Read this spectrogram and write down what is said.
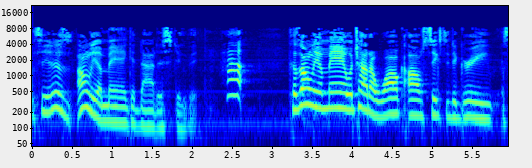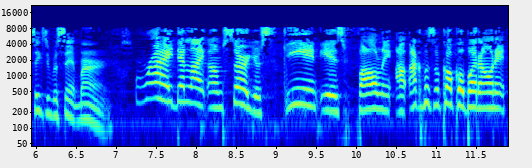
See, this only a man could die this stupid. How? Cause only a man would try to walk off 60 degree, 60% burn. Right. They're like, um, sir, your skin is falling. I, I can put some cocoa butter on it.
